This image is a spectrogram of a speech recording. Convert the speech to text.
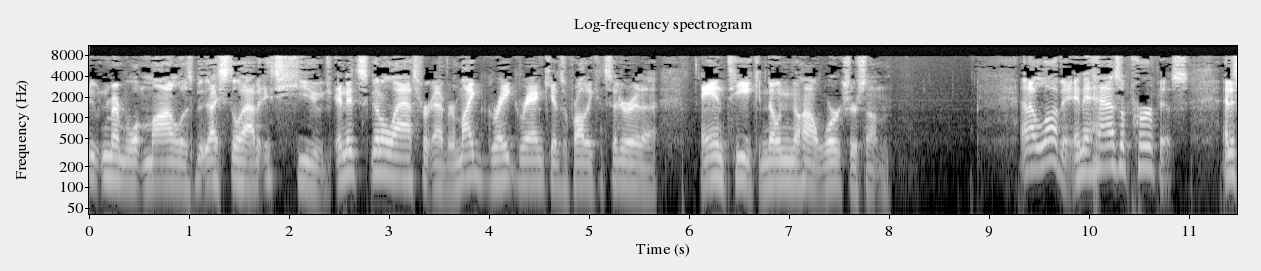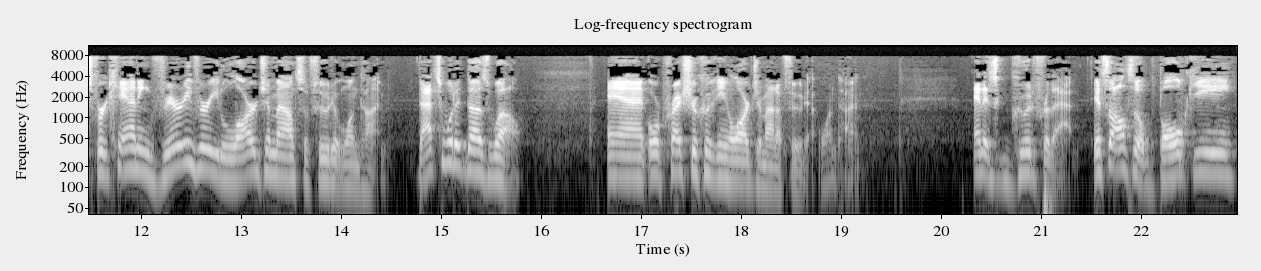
remember what model is, but I still have it. It's huge and it's going to last forever. My great grandkids will probably consider it a antique and don't even know how it works or something. And I love it. And it has a purpose. And it's for canning very, very large amounts of food at one time. That's what it does well. And, or pressure cooking a large amount of food at one time. And it's good for that. It's also bulky.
